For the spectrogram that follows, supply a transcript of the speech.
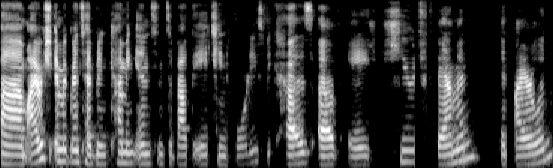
Um, Irish immigrants had been coming in since about the 1840s because of a huge famine in Ireland.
